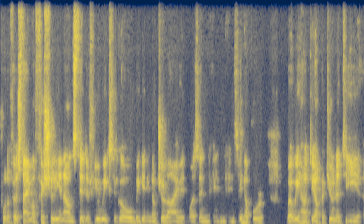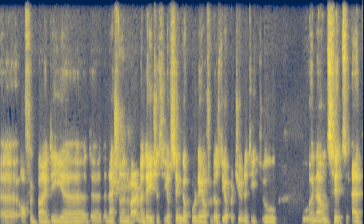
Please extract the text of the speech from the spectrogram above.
for the first time officially announced it a few weeks ago, beginning of July. It was in in, in Singapore, where we had the opportunity uh, offered by the, uh, the, the National Environment Agency of Singapore. They offered us the opportunity to. To announce it at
